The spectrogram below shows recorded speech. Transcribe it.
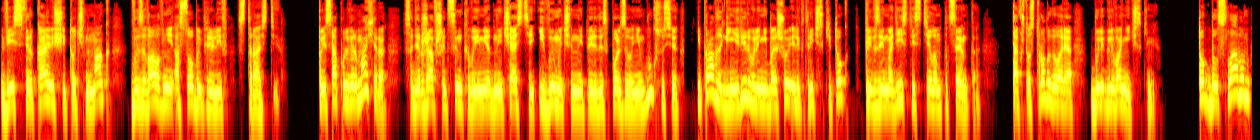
весь сверкающий, точно маг, вызывал в ней особый прилив страсти. Пояса пульвермахера, содержавшие цинковые и медные части и вымоченные перед использованием в уксусе, и правда генерировали небольшой электрический ток при взаимодействии с телом пациента – так что, строго говоря, были гальваническими. Ток был слабым,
